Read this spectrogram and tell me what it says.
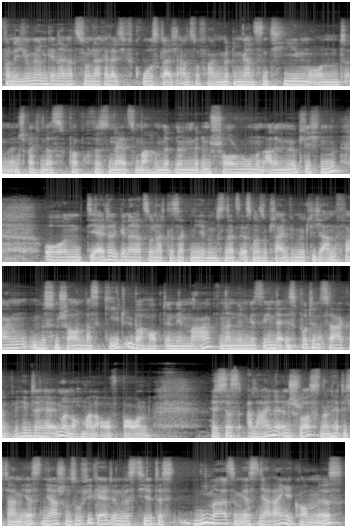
von der jüngeren Generation da relativ groß gleich anzufangen mit einem ganzen Team und entsprechend das super professionell zu machen mit einem, mit einem Showroom und allem Möglichen. Und die ältere Generation hat gesagt, nee, wir müssen jetzt erstmal so klein wie möglich anfangen, müssen schauen, was geht überhaupt in dem Markt. Und dann, wenn wir sehen, da ist Potenzial, können wir hinterher immer nochmal aufbauen. Hätte ich das alleine entschlossen, dann hätte ich da im ersten Jahr schon so viel Geld investiert, das niemals im ersten Jahr reingekommen ist.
